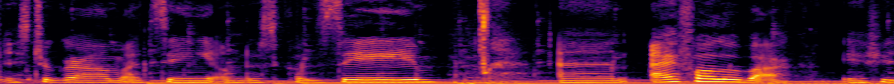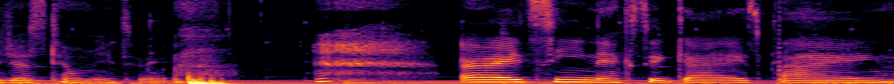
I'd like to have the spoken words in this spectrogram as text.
Instagram at Saini underscore Zay, and I follow back if you just tell me to. all right, see you next week, guys. Bye.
